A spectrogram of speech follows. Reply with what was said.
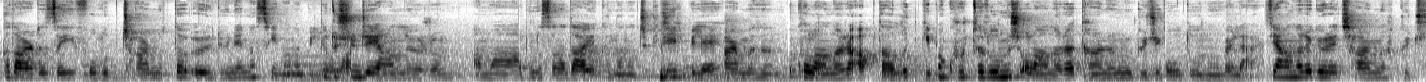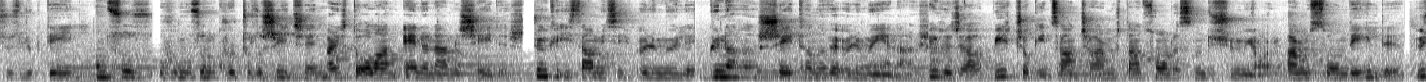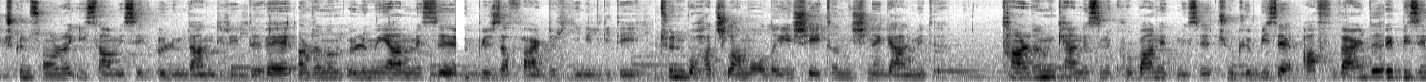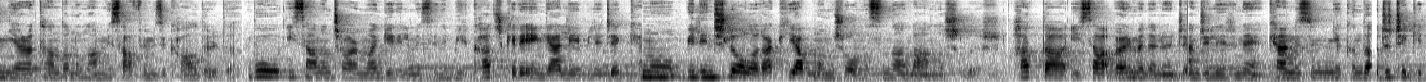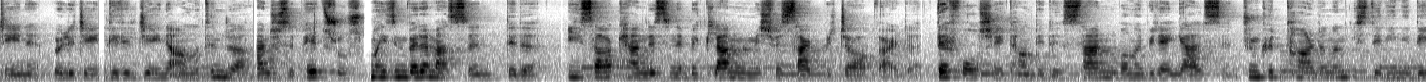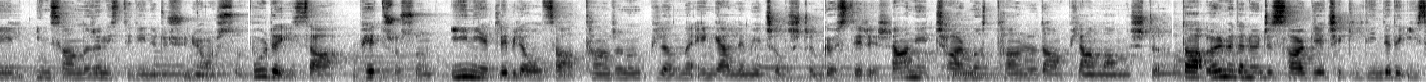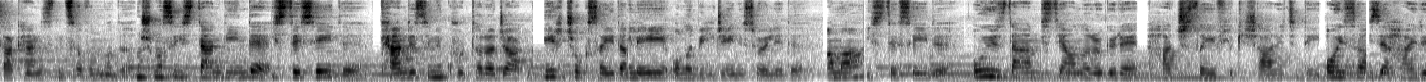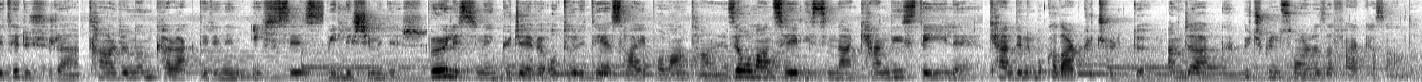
bu kadar da zayıf olup çarmıhta öldüğüne nasıl inanabiliyorlar? Bu düşünceyi anlıyorum ama bunu sana daha yakından açıklayayım. Lil bile çarmıhın yok olanlara aptallık gibi ama kurtarılmış olanlara Tanrı'nın gücü olduğunu söyler. Hristiyanlara göre çarmıh güçsüzlük değil, sonsuz ruhumuzun kurtuluşu için tarihte olan en önemli şeydir. Çünkü İsa Mesih ölümüyle günahı, şeytanı ve ölümü yener. Ayrıca birçok insan çarmıhtan sonrasını düşünmüyor. Çarmıh son değildi. Üç gün sonra İsa Mesih ölümden dirildi ve Tanrı'nın ölümü yenmesi büyük bir zaferdir, yenilgi değil. Bütün bu haçlanma olayı şeytanın işine gelmedi. Tanrı'nın kendisini kurban etmesi çünkü bize af verdi ve bizim yaratandan olan mesafemizi kaldırdı. Bu İsa'nın çarmıha gerilmesini birkaç kere engelleyebilecekken bunu bilinçli olarak yapmamış olmasından da anlaşılır. Hatta İsa ölmeden önce öğrencilerine kendisinin yakında acı çekeceğini, öleceğini, dirileceğini anlatınca öğrencisi Petrus buna izin veremezsin dedi. İsa kendisine beklenmemiş ve sert bir cevap verdi. Defol şeytan dedi. Sen bana bir engelsin. Çünkü Tanrı'nın istediğini değil, insanların istediğini düşünüyorsun. Burada İsa, Petrus'un iyi niyetle bile olsa Tanrı'nın planını engellemeye çalıştığını gösterir. Yani çarmıh Tanrı'dan planlanmıştı. Hatta ölmeden önce sargıya çekildiğinde de İsa kendisini savunmadı. Konuşması istendiğinde isteseydi kendisini kurtaracak birçok sayıda meleği olabileceğini söyledi. Ama isteseydi. O yüzden Hristiyanlara göre haç zayıflık işareti değil. Oysa bizi hayrete düşüren Tanrı'nın karakterinin eşsiz birleşimidir. Böylesine güce ve otoriteye sahip olan Tanrı bize olan sevgisinden kendi isteğiyle kendini bu kadar küçülttü. Ancak üç gün sonra zafer kazandı.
